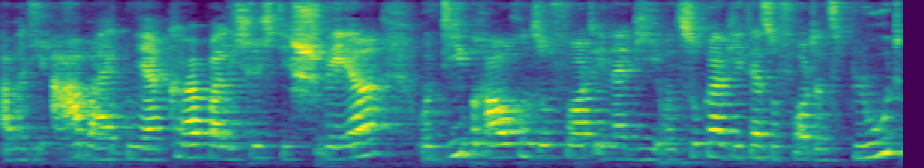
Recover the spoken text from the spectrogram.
aber die arbeiten ja körperlich richtig schwer und die brauchen sofort Energie und Zucker geht ja sofort ins Blut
